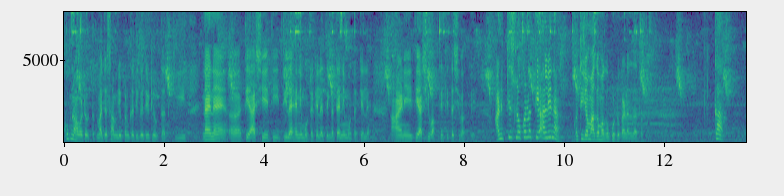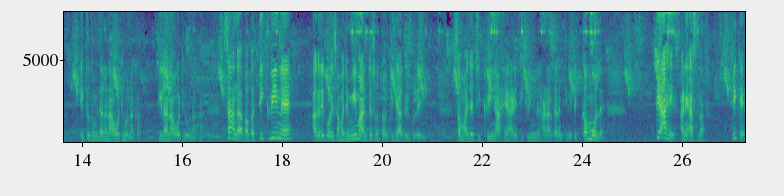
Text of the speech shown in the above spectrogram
खूप नावं ठेवतात. माझ्या सामने पण कधी कधी ठेवतात की नाही नाही ती अशी आहे ती तिला ह्याने मोठं केलं तिला त्याने मोठं केलं आहे आणि ती अशी वागते ती तशी वागते. आणि तीच लोकांना ती आली ना का तिच्या मागं मागं फोटो काढायला जातात. का? एक तर तुम्ही त्याला नावं ठेवू नका. तिला नावं ठेवू नका. सांगा बाबा ती क्वीन आहे. आग्रिकोळी समाज मी मानते स्वतः की ती आग्रिकोळी समाजाची क्वीन आहे आणि ती क्वीन राहणार कारण तिने ते कमवलं आहे ती आहे आणि असणार. ठीक आहे?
